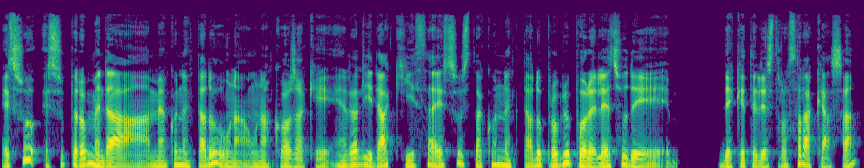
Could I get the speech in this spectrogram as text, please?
Eso, eso pero me, da, me ha conectado una, una cosa que en realidad quizá eso está conectado proprio por el hecho de, de que te destroza la casa,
